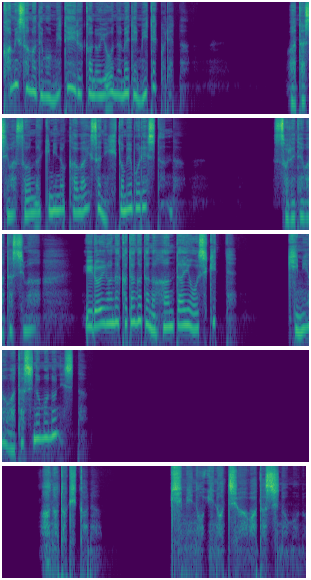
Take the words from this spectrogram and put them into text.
神様でも見ているかのような目で見てくれた。私はそんな君の可愛さに一目惚れしたんだ。それで私はいろいろな方々の反対を押し切って君を私のものにした。あの時から君の命は私のもの。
